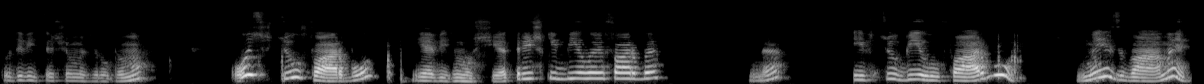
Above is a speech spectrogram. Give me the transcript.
подивіться, що ми зробимо. Ось в цю фарбу, я візьму ще трішки білої фарби, да? і в цю білу фарбу ми з вами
